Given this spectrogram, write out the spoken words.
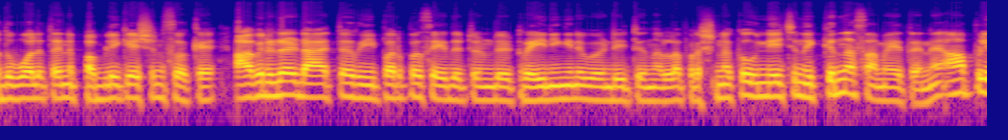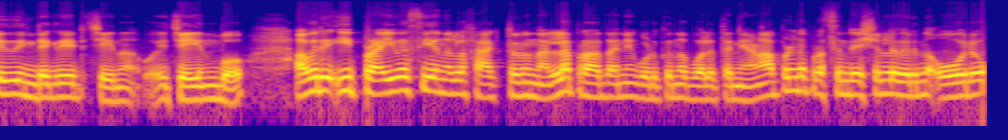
അതുപോലെ തന്നെ പബ്ലിക്കേഷൻസും ഒക്കെ അവരുടെ ഡാറ്റ റീപർപ്പസ് ചെയ്തിട്ടുണ്ട് ട്രെയിനിങ്ങിന് വേണ്ടിയിട്ട് എന്നുള്ള പ്രശ്നമൊക്കെ ഉന്നയിച്ച് നിൽക്കുന്ന സമയത്ത് തന്നെ ആപ്പിൾ ഇത് ഇന്റഗ്രേറ്റ് ചെയ്യുന്ന ചെയ്യുമ്പോൾ അവർ ഈ പ്രൈവസി എന്നുള്ള ഫാക്ടറിന് നല്ല പ്രാധാന്യം കൊടുക്കുന്ന പോലെ തന്നെയാണ് ആപ്പിളിന്റെ പ്രസന്റേഷനിൽ വരുന്ന ഓരോ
